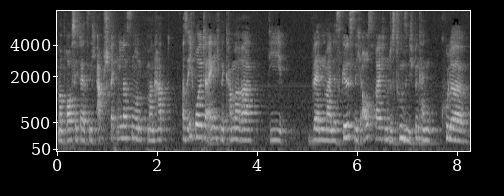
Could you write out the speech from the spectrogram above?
man braucht sich da jetzt nicht abschrecken lassen und man hat, also ich wollte eigentlich eine Kamera, die, wenn meine Skills nicht ausreichen, und das tun sie nicht, ich bin kein cooler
